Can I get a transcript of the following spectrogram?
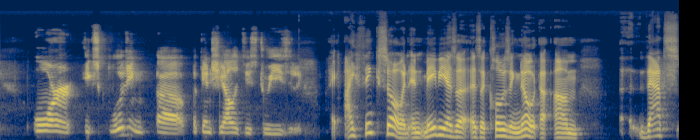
or excluding uh, potentialities too easily. I think so, and and maybe as a as a closing note, uh, um, that's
